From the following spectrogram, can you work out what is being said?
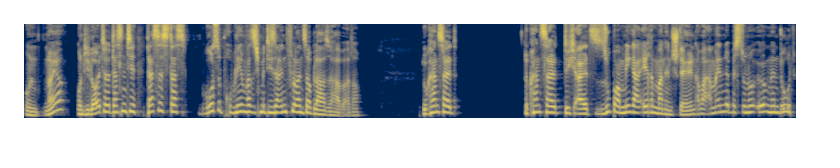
Und naja, und die Leute, das sind die, das ist das große Problem, was ich mit dieser Influencer-Blase habe, Alter. Du kannst halt, du kannst halt dich als super mega Ehrenmann hinstellen, aber am Ende bist du nur irgendein Dude.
